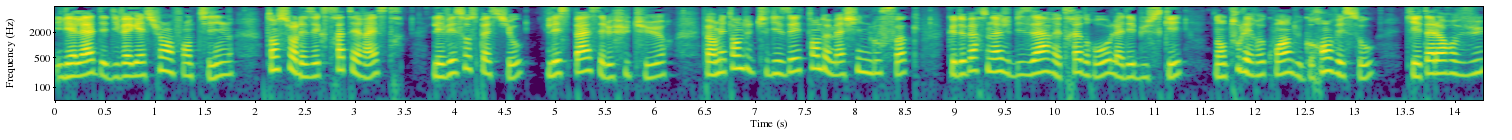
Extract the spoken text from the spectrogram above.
Il y a là des divagations enfantines, tant sur les extraterrestres, les vaisseaux spatiaux, l'espace et le futur, permettant d'utiliser tant de machines loufoques que de personnages bizarres et très drôles à débusquer dans tous les recoins du grand vaisseau, qui est alors vu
